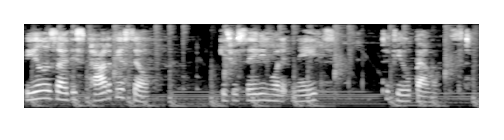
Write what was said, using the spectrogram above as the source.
Feel as though this part of yourself is receiving what it needs to feel balanced.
